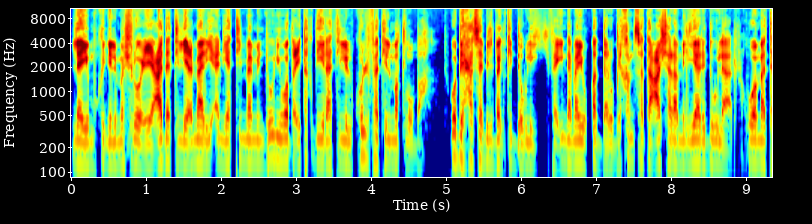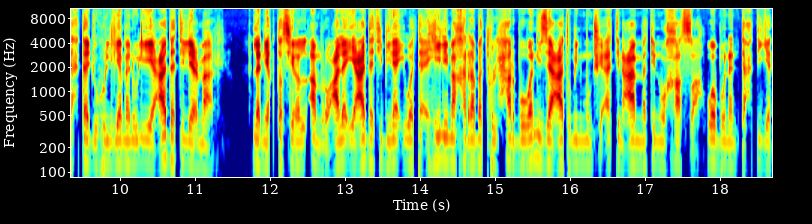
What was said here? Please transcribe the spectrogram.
لا يمكن لمشروع إعادة الإعمار أن يتم من دون وضع تقديرات للكلفة المطلوبة. وبحسب البنك الدولي فإن ما يقدر بخمسة عشر مليار دولار هو ما تحتاجه اليمن لإعادة الإعمار. لن يقتصر الأمر على إعادة بناء وتأهيل ما خربته الحرب والنزاعات من منشآت عامة وخاصة وبنى تحتية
